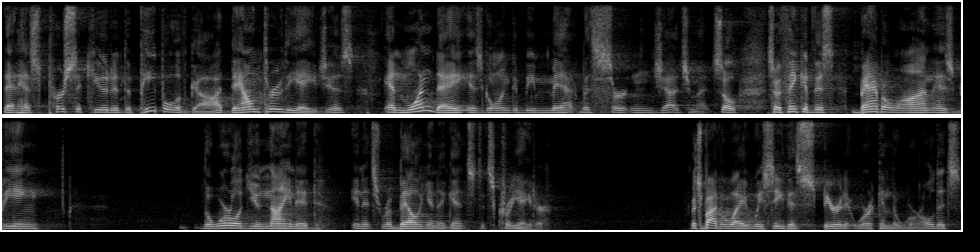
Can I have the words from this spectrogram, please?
that has persecuted the people of God down through the ages and one day is going to be met with certain judgment. So, so think of this Babylon as being the world united in its rebellion against its creator. Which, by the way, we see this spirit at work in the world. It's,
